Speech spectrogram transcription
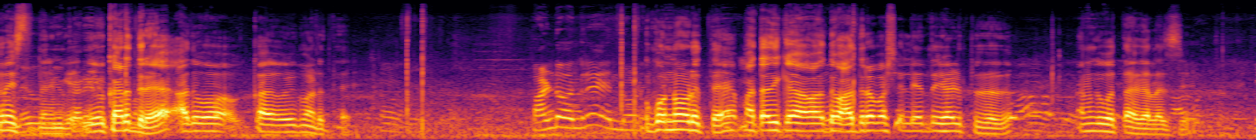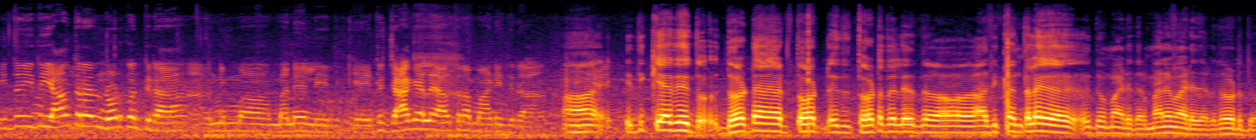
ಗ್ರಹಿಸ್ತದೆ ನಿಮಗೆ. ನೀವು ಕರೆದ್ರೆ ಅದು ಕ ಇದು ಮಾಡುತ್ತೆ. ಪಾಂಡು ಅಂದ್ರೆ ನೋಡುತ್ತೆ. ಮತ್ತು ಅದಕ್ಕೆ ಅದು ಅದರ ಭಾಷೆಯಲ್ಲಿ ಅಂತ ಹೇಳ್ತದೆ ಅದು. ನಮಗೆ ಗೊತ್ತಾಗಲ್ಲ ಸರ್ ಇದು ಇದು ಯಾವ ಥರ ನೋಡ್ಕೊತೀರಾ ನಿಮ್ಮ ಮನೆಯಲ್ಲಿ ಇದಕ್ಕೆ? ಇದು ಜಾಗ ಎಲ್ಲ ಯಾವ ಥರ ಮಾಡಿದ್ದೀರಾ? ಇದಕ್ಕೆ ಅದೇ ದೊಡ್ಡ ತೋಟ ಇದು ತೋಟದಲ್ಲಿ ಇದು ಅದಕ್ಕಂತಲೇ ಇದು ಮಾಡಿದ್ದಾರೆ ಮನೆ ಮಾಡಿದ್ದಾರೆ ದೊಡ್ಡದು.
